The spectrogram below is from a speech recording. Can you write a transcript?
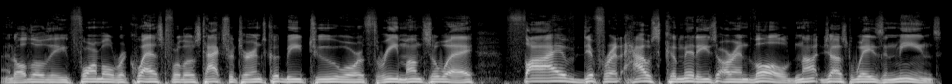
And although the formal request for those tax returns could be two or three months away, five different House committees are involved, not just Ways and Means.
